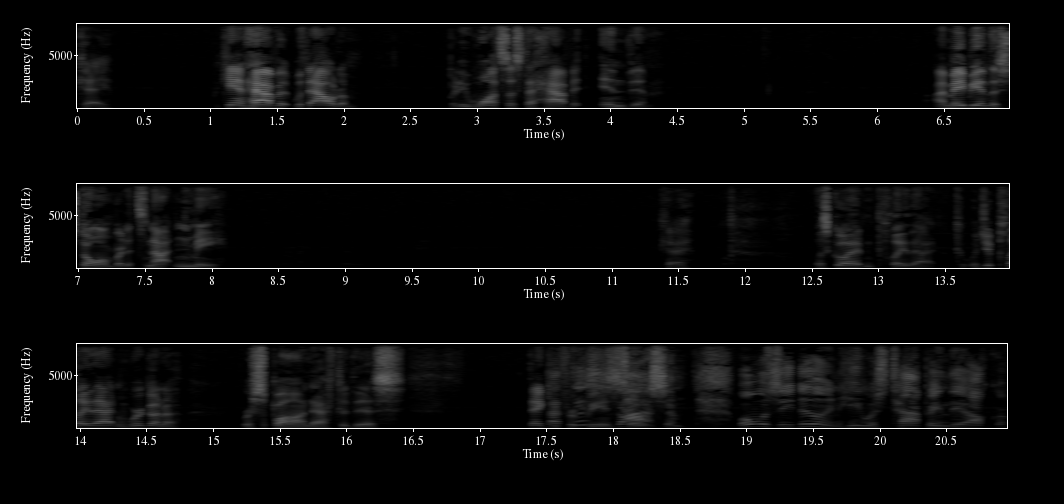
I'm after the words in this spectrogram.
Okay? We can't have it without Him, but He wants us to have it in them. I may be in the storm, but it's not in me. Okay? Let's go ahead and play that. Would you play that? And we're going to respond after this. Thank you for this being is so. awesome. What was he doing? He was tapping the aquifer.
